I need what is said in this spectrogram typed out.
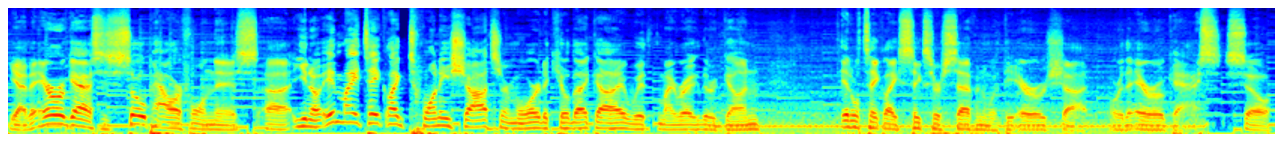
yeah, the arrow gas is so powerful in this. Uh, you know, it might take like 20 shots or more to kill that guy with my regular gun. It'll take like 6 or 7 with the arrow shot, or the arrow gas. So,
